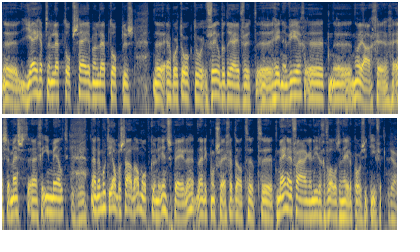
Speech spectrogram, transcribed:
Uh, jij hebt een laptop, zij hebben een laptop. Dus uh, er wordt ook door veel bedrijven heen en weer nou ja, ge-sms'd en ge-e-mailed. Mm -hmm. En daar moet die ambassade allemaal op kunnen inspelen. En ik moet zeggen dat het, mijn ervaring in ieder geval is een hele positieve. Ja.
